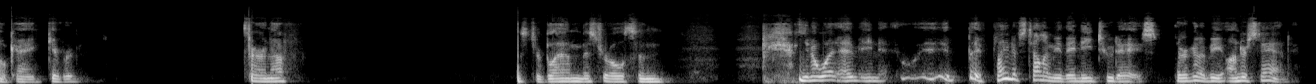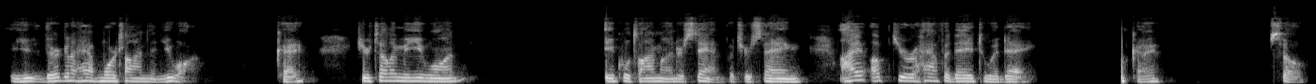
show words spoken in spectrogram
Okay, give her. Fair enough. Mr. Blehm, Mr. Olson. You know what? I mean, if plaintiffs telling me they need two days, they're going to be understand. You, they're going to have more time than you are. Okay. If you're telling me you want equal time, I understand. But you're saying I upped your half a day to a day. Okay. So,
